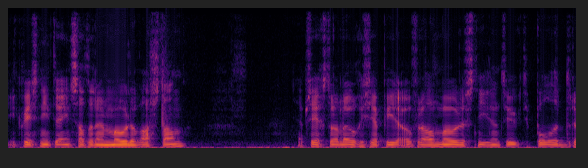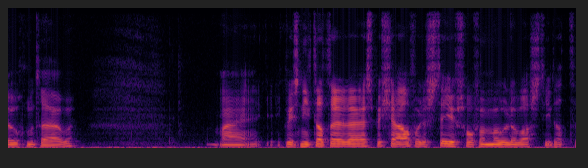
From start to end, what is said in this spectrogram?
ik wist niet eens dat er een molen was dan. Op zich is het wel logisch. Je hebt hier overal molens die natuurlijk de polder droog moeten houden. Maar ik wist niet dat er speciaal voor de Stevenshof een molen was die dat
